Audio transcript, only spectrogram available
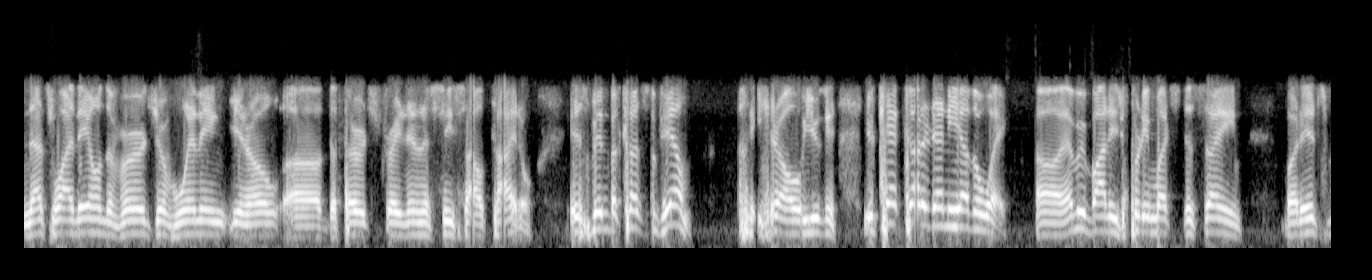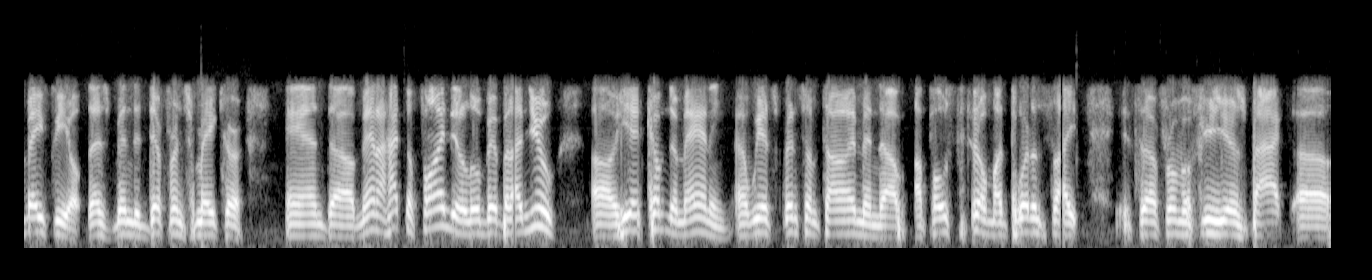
and that's why they're on the verge of winning. You know, uh, the third straight NFC South title. It's been because of him. you know, you can you can't cut it any other way. Uh, everybody's pretty much the same but it's Mayfield that's been the difference maker. And uh, man, I had to find it a little bit, but I knew uh, he had come to Manning. Uh, we had spent some time, and uh, I posted it on my Twitter site. It's uh, from a few years back, uh,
